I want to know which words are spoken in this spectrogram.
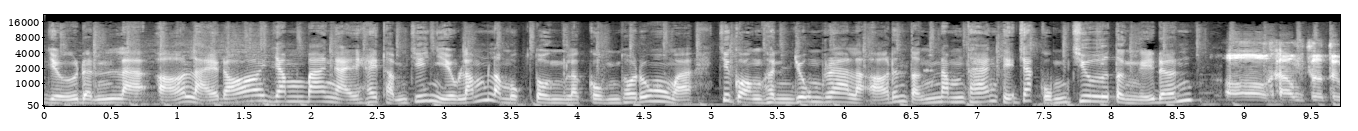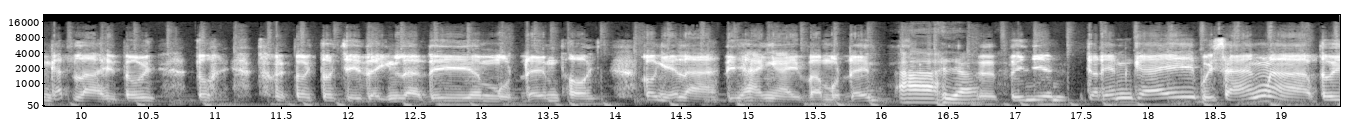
dự định là ở lại đó dăm ba ngày hay thậm chí nhiều lắm là một tuần là cùng thôi đúng không ạ? Chứ còn hình dung ra là ở đến tận 5 tháng thì chắc cũng chưa từng nghĩ đến. Ồ không, tôi tôi ngắt lời. Tôi tôi tôi tôi tôi chỉ định là đi một đêm thôi, có nghĩa là đi hai ngày và một đêm. à dạ. Ừ, tuy nhiên cho đến cái buổi sáng mà tôi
